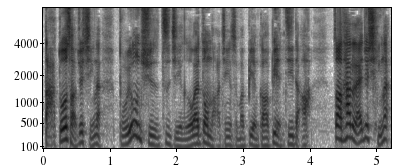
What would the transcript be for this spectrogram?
打多少就行了，不用去自己额外动脑筋，什么变高变低的啊，照他的来就行了。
